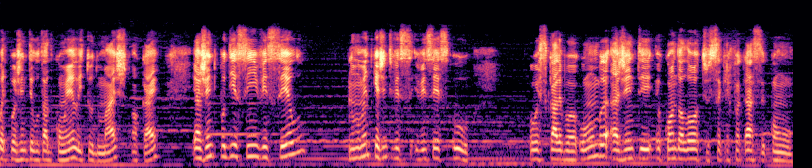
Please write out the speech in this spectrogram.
depois de a gente ter lutado com ele e tudo mais, ok? E a gente podia sim vencê-lo no momento que a gente vencesse o o Excalibur Umbra, a gente, quando a Lotus sacrificasse com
